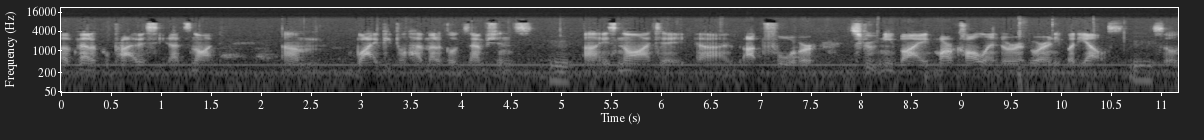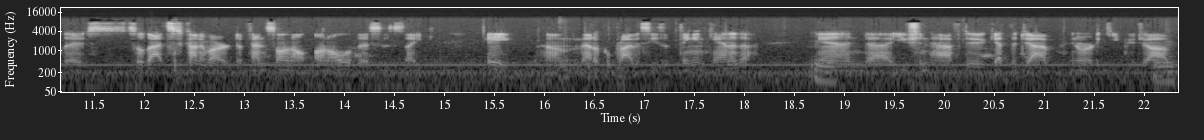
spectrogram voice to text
of medical privacy. That's not um, why people have medical exemptions. Mm-hmm. Uh, is not a, uh, up for scrutiny by Mark Holland or, or anybody else. Mm-hmm. So there's so that's kind of our defense on all, on all of this is like, hey, um, medical privacy is a thing in Canada, mm-hmm. and uh, you shouldn't have to get the jab in order to keep your job. Mm-hmm.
